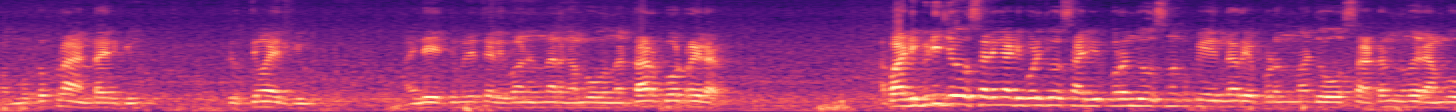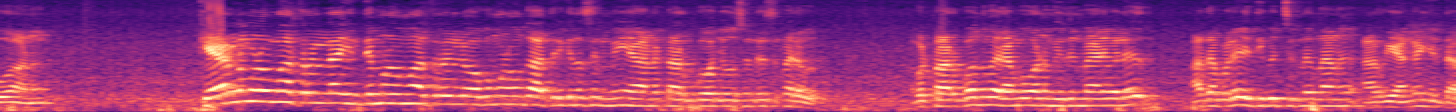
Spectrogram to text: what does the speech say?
മമ്മൂക്ക പ്ലാൻഡ് ആയിരിക്കും. കൃത്യമായിരിക്കും. അതിന്റെ ഏറ്റവും വലിയ തെളിവാണ് ഇന്ന് ഇറങ്ങാൻ പോകുന്ന ടർബോ ട്രെയിലർ. അപ്പോൾ അടിപിടി ജോസ് അല്ലെങ്കിൽ അടിപൊളി ജോസ് അരിപ്പുറം ജോസ് എന്നൊക്കെ പേരിൽ അറിയപ്പെടുന്ന ജോസാട്ടൻ ഇന്ന് വരാൻ പോവുകയാണ് കേരളം മുഴുവൻ മാത്രമല്ല ഇന്ത്യ മുഴുവൻ മാത്രമല്ല ലോകം മുഴുവൻ കാത്തിരിക്കുന്ന സിനിമയാണ് ടർബോ ജോസിന്റെ വരവ്. അപ്പോൾ ടർബോ എന്ന് വരാൻ പോവാണ് മിഥുൻ മാനുവൽ അതേപോലെ എഴുതി വെച്ചിട്ടുണ്ടെന്നാണ് അറിയാൻ കഴിഞ്ഞിട്ട്.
